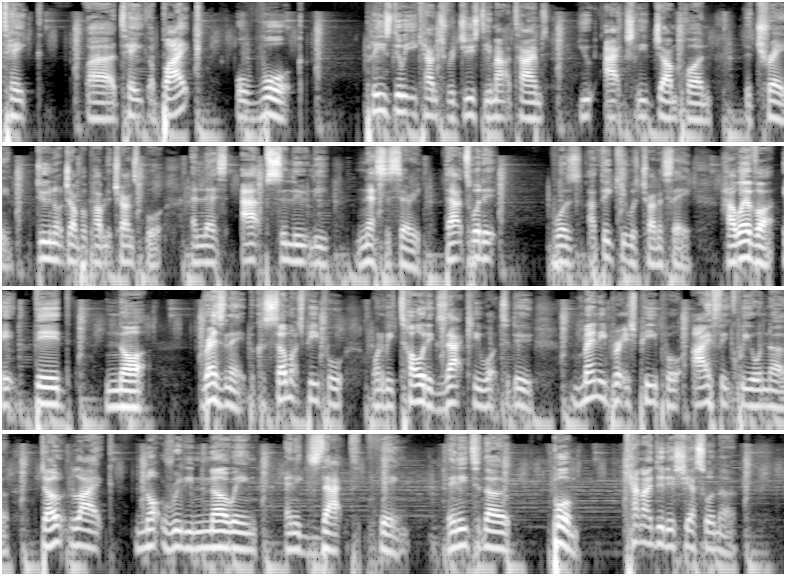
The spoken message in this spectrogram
take uh, take a bike or walk. Please do what you can to reduce the amount of times you actually jump on the train. Do not jump on public transport unless absolutely necessary. That's what it was. I think it was trying to say. However, it did not resonate because so much people want to be told exactly what to do. Many British people, I think we all know, don't like not really knowing an exact thing. They need to know, boom, can I do this, yes or no?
